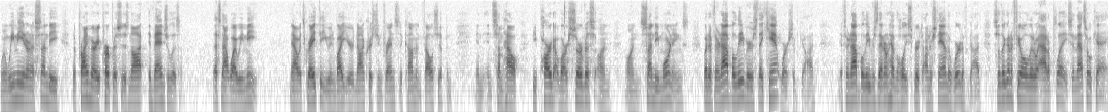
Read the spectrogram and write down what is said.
When we meet on a Sunday, the primary purpose is not evangelism. That's not why we meet. Now, it's great that you invite your non Christian friends to come and fellowship and, and, and somehow be part of our service on, on Sunday mornings. But if they're not believers, they can't worship God. If they're not believers, they don't have the Holy Spirit to understand the Word of God. So they're going to feel a little out of place. And that's okay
